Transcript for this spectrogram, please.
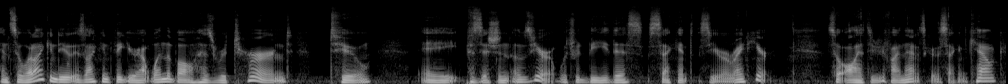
And so what I can do is I can figure out when the ball has returned to a position of zero, which would be this second zero right here. So all I have to do to find that is go to second calc,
